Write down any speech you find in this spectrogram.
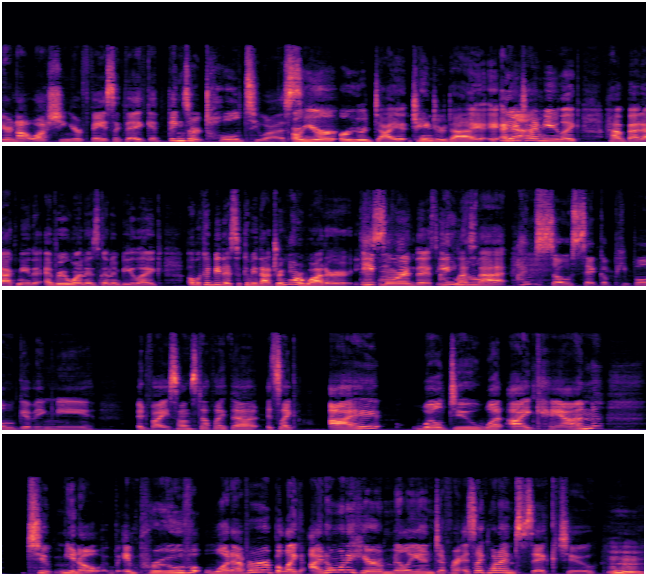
you're not washing your face." Like it, things are told to us. or your or your diet change your diet anytime you like have bad acne that everyone is going to be like oh it could be this it could be that drink more water eat That's the more of this eat I less know. that I'm so sick of people giving me advice on stuff like that. It's like I will do what I can to, you know, improve whatever, but like I don't want to hear a million different. It's like when I'm sick too. Mm-hmm.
